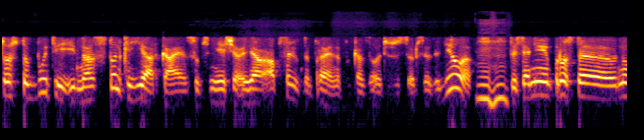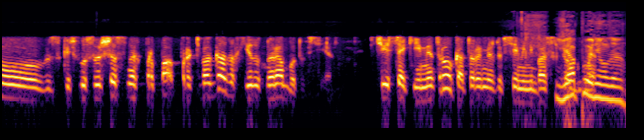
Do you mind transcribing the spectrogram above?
то, что будет и настолько ярко, а, собственно, я, еще, я абсолютно правильно показал режиссер все это дело. Угу. То есть они просто, ну, сказать, в усовершенствованных противогазах едут на работу все. Через всякие метро, которые между всеми небоскребами. Я понял, да.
